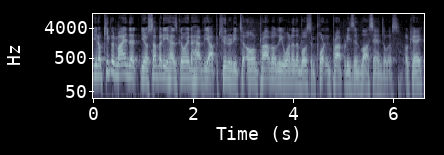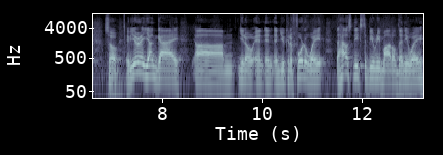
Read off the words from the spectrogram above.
you know, keep in mind that you know somebody has going to have the opportunity to own probably one of the most important properties in Los Angeles. Okay, so if you're a young guy, um, you know, and, and, and you can afford to wait, the house needs to be remodeled anyway.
